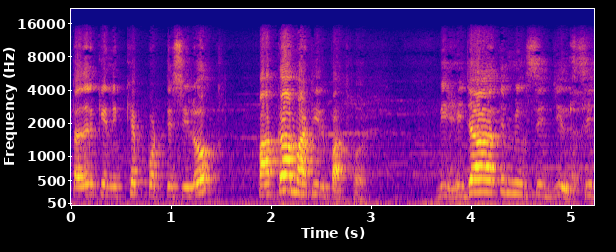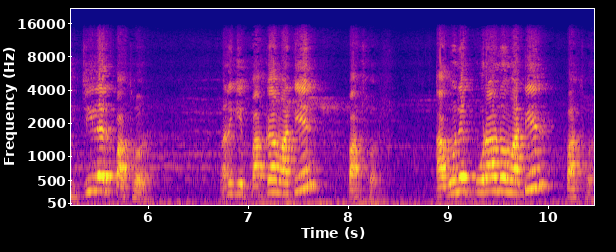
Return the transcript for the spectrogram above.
তাদেরকে নিক্ষেপ করতেছিল পাকা মাটির পাথর। বিহিজারাতিম সিজিল সিজিলের পাথর। মানে কি? পাকা মাটির পাথর। আগুনে পুরানো মাটির পাথর।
